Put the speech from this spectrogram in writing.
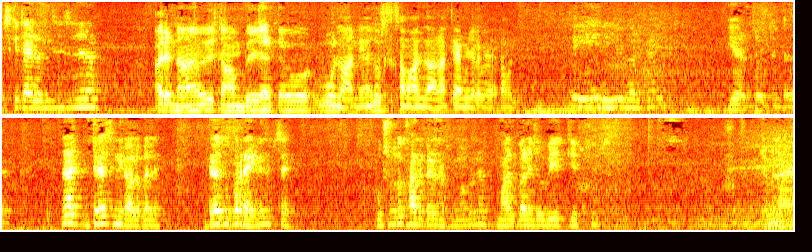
इसकी टाइल लगी से जरा। अरे ना मेरे काम पे घर पे वो वो लाने हैं जो सामान लाना वगैरह मुझे तो है। घर पे। ये है ना ड्रेस निकालो पहले। ड्रेस ऊपर रहेगी सबसे। उसमें तो खाने पीने रखूँगा ना माल पाने जो भी चिप्स चिप्स जब मैं आया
